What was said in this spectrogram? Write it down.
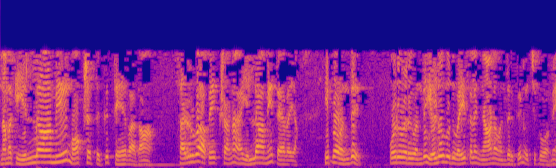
நமக்கு எல்லாமே மோட்சத்துக்கு தேவைதான். சர்வ அபேக்ஷானா எல்லாமே தேவையா இப்ப வந்து ஒருவர் வந்து எழுபது வயசுல ஞானம் வந்திருக்குன்னு வச்சுக்குவோமே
